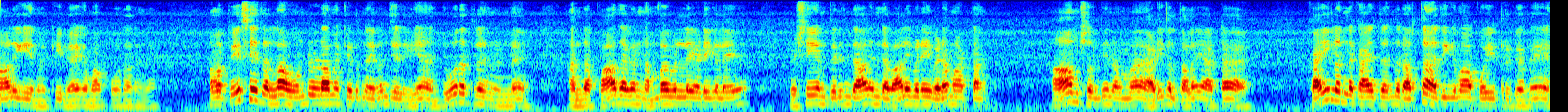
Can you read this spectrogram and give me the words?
மாளிகையை நோக்கி வேகமாக போகிறாருங்க அவன் பேசியதெல்லாம் ஒன்று விடாமல் கெடுந்த இளஞ்செழியன் தூரத்தில் நின்று அந்த பாதகன் நம்பவில்லை அடிகளே. விஷயம் தெரிந்தால் இந்த வாலிபனை விடமாட்டான். ஆம் சொல்லி நம்ம அடிகள் தலையாட்ட கையில் இருந்த காயத்துலேருந்து ரத்தம் அதிகமாக போயிட்டு இருக்கவே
